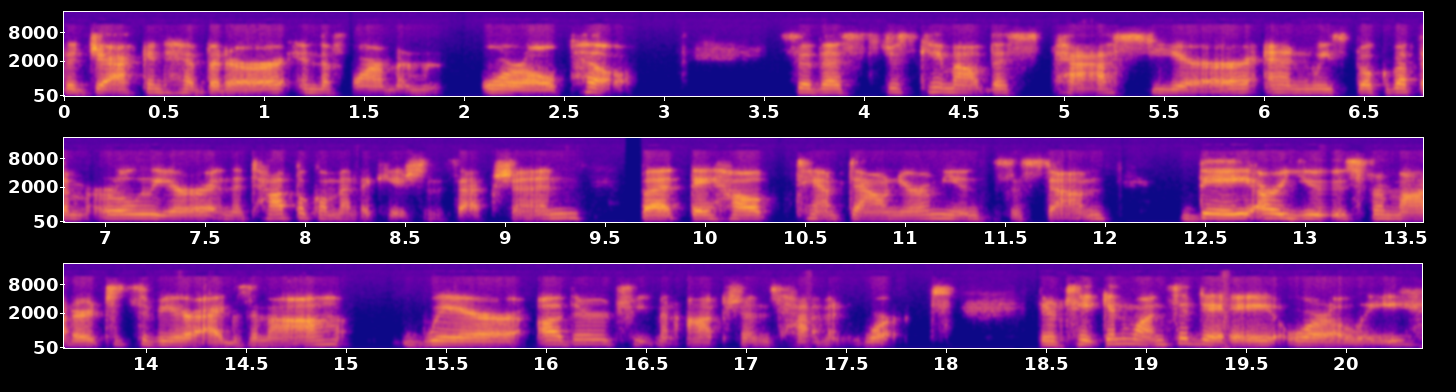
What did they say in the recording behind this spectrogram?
the JAK inhibitor in the form of an oral pill. So, this just came out this past year, and we spoke about them earlier in the topical medication section, but they help tamp down your immune system. They are used for moderate to severe eczema where other treatment options haven't worked. They're taken once a day orally,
